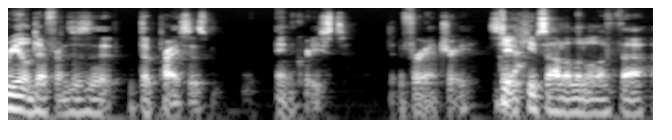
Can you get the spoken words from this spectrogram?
real difference is that the price is increased for entry, so Yeah. it keeps out a little of the.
